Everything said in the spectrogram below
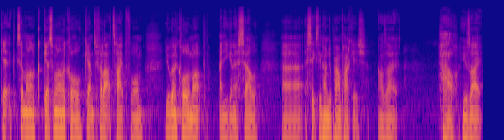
get someone, on, get someone on a call, get them to fill out a Typeform. You're going to call them up and you're going to sell uh, a £1,600 package. I was like, How? He was like,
